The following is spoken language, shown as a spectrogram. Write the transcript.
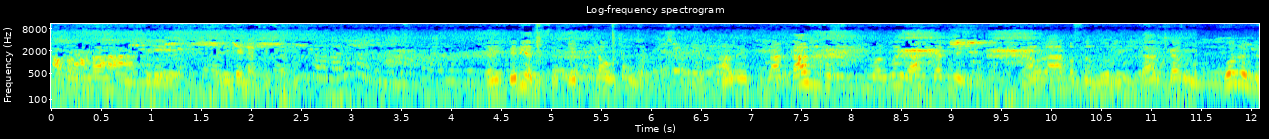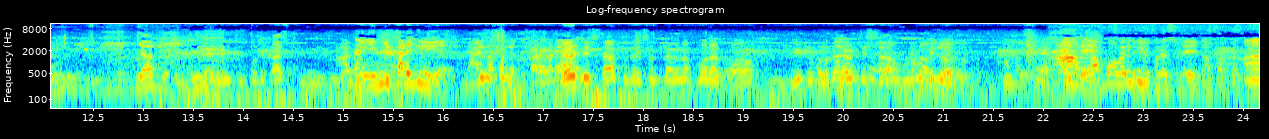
அப்புறமா தான் நான் சரி எனக்கு தெரியாது சார். தெரிஞ்சு தான் விட்டுருங்க நான் இப்ப- நான் காசு போது யாரும் கேட்டதே இல்லை. நான் ஒரு ஆரம்பத்தில் ஊரில் யார் வீட்டுக்கு போட்டு காசு எங்கேயும் கிடைக்கலையே. நான் என்ன பண்ணது கடை கடையா? பிரைவேட் ஸ்டாஃப் சொல்லிட்டு நாங்களாம் போராடுறோம். வீட்டுக்குள்ள ஆ, அப்ப வரைக்கும் நான் பார்த்தேன் ஆ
